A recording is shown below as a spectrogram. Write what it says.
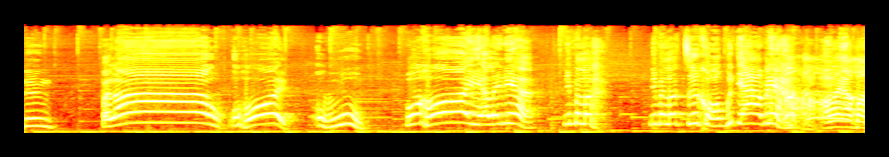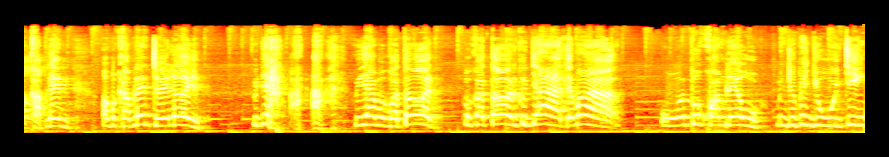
หนึ่งไปแล้ว โอ้โหยโอ้โหโอ้โหยอะไรเนี่ย นี่มันรถนี่มันรถซื้อของคุณย่าปะเนี่ยเอาเอามาขับเล่น เอามาขับเล่นเฉยเลย คุณย่าคุณย่าบอกขอโทษบอกขอโทษคุณย่าแต่ว่า โอ้ยเพื่อความเร็ว มันอยู่ไม่อยู่จริง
